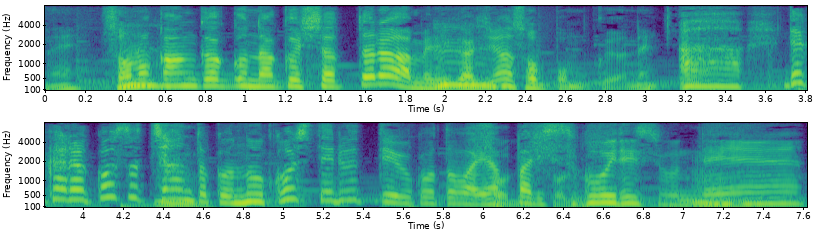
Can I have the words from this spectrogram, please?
ね。その感覚なくしちゃったらアメリカ人はそっぽ向くよね。うん、ああ、だからこそちゃんとこう残してるっていうことはやっぱりすごいですよね。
